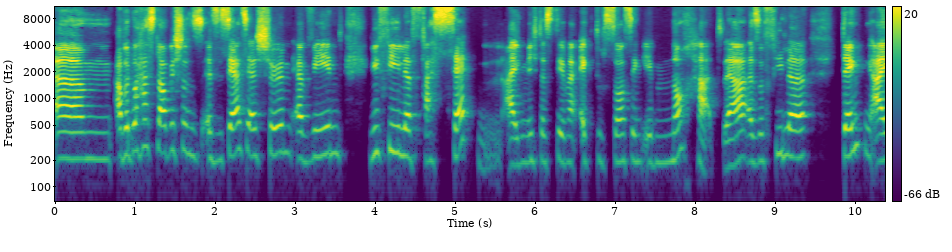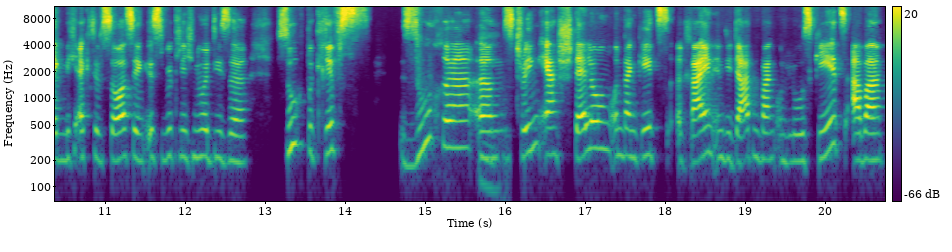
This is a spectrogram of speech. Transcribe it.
Ähm, aber du hast, glaube ich, schon sehr, sehr schön erwähnt, wie viele Facetten eigentlich das Thema Active Sourcing eben noch hat. Ja, also viele denken eigentlich, Active Sourcing ist wirklich nur diese Suchbegriffssuche, ähm, mhm. String-Erstellung und dann geht's rein in die Datenbank und los geht's. Aber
